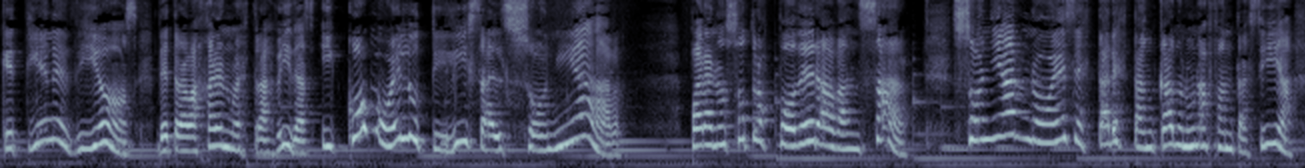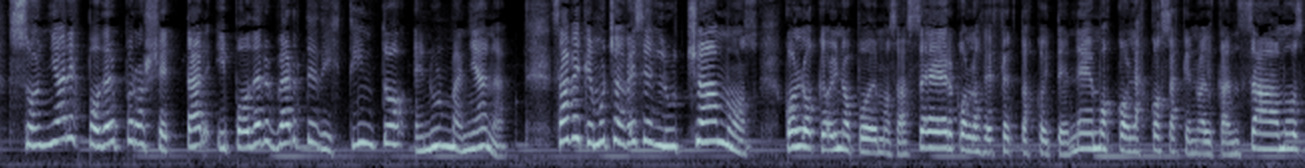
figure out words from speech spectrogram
que tiene Dios de trabajar en nuestras vidas y cómo Él utiliza el soñar para nosotros poder avanzar. Soñar no es estar estancado en una fantasía, soñar es poder proyectar y poder verte distinto en un mañana. Sabe que muchas veces luchamos con lo que hoy no podemos hacer, con los defectos que hoy tenemos, con las cosas que no alcanzamos,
